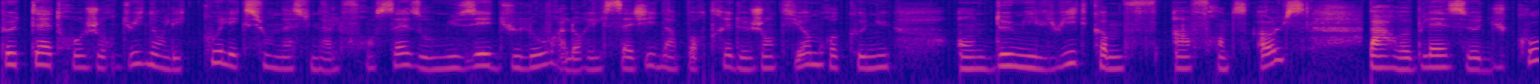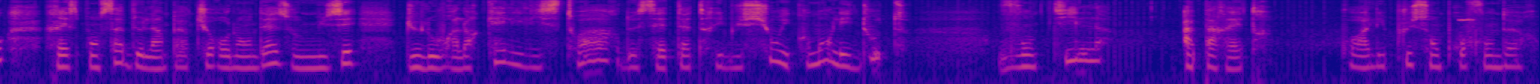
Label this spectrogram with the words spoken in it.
peut-être aujourd'hui dans les collections nationales françaises au musée du Louvre. Alors il s'agit d'un portrait de gentilhomme reconnu en 2008 comme un Franz Holz par Blaise Ducot, responsable de la peinture hollandaise au musée du Louvre. Alors quelle est l'histoire de cette attribution et comment les doutes vont-ils apparaître pour aller plus en profondeur?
